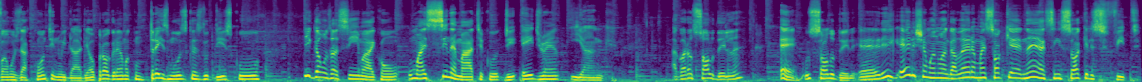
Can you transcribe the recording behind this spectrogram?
vamos dar continuidade ao programa com três músicas do disco, digamos assim, Maicon, o mais cinemático de Adrian Young. Agora é o solo dele, né? É, o solo dele. É ele, ele chamando uma galera, mas só que é, né, assim, só aqueles fit,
